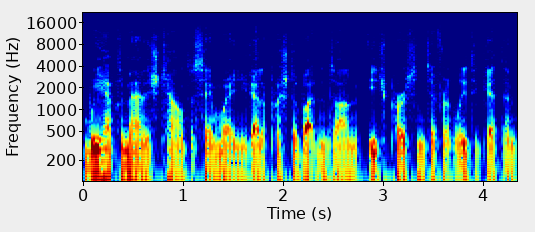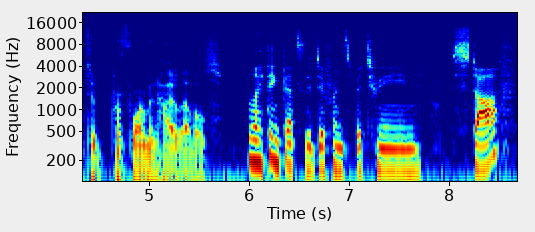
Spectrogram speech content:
We have to manage talent the same way. You got to push the buttons on each person differently to get them to perform at high levels. Well, I think that's the difference between staff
